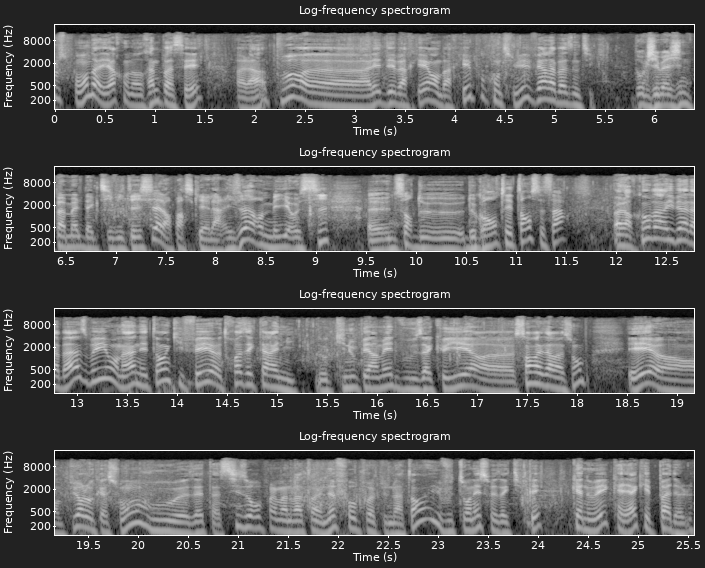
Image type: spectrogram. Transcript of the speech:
le pont d'ailleurs qu'on est en train de passer, voilà, pour aller débarquer, embarquer pour continuer vers la base nautique. Donc j'imagine pas mal d'activités ici, alors parce qu'il y a la rivière, mais il y a aussi euh, une sorte de, grand étang, c'est ça? Alors quand on va arriver à la base, oui, on a un étang qui fait 3 euh, hectares et demi, donc qui nous permet de vous accueillir euh, sans réservation et en pure location. Vous êtes à 6 euros pour les moins de 20 ans et 9 euros pour les plus de 20 ans et vous tournez sur les activités canoë, kayak et paddle.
